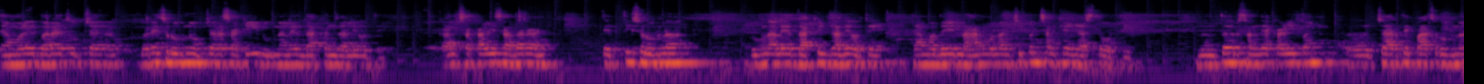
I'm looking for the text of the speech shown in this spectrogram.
त्यामुळे बऱ्याच उपचार बरेच रुग्ण उपचारासाठी रुग्णालयात दाखल झाले होते. काल सकाळी साधारण तेहतीस रुग्ण रुग्णालयात दाखल झाले होते. त्यामध्ये लहान मुलांची पण संख्या जास्त होती. नंतर संध्याकाळी पण चार ते पाच रुग्ण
